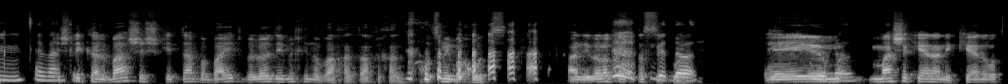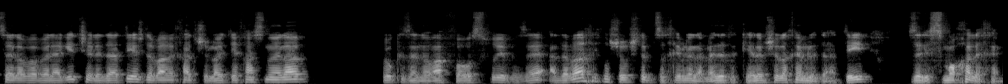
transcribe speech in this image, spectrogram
אממ, יש הבנתי. לי כלבה ששקטה בבית ולא יודעים איך היא נובחת, אף אחד, חוץ מבחוץ. אני לא לוקח את הסיכון. גדול. אמ, גדול. מה שכן, אני כן רוצה לבוא ולהגיד שלדעתי יש דבר אחד שלא התייחסנו אליו, והוא כזה נורא force free וזה, הדבר הכי חשוב שאתם צריכים ללמד את הכלב שלכם, לדעתי, זה לסמוך עליכם,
